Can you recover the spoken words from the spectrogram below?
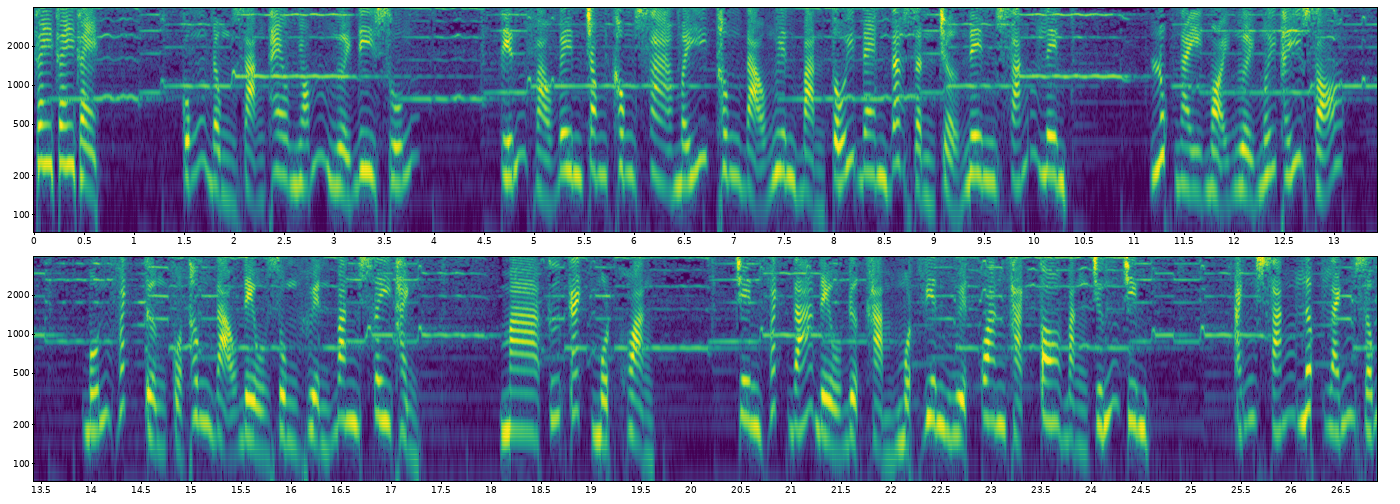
Cây cây cây. Cũng đồng dạng theo nhóm người đi xuống. Tiến vào bên trong không xa mấy thông đạo nguyên bản tối đen đã dần trở nên sáng lên. Lúc này mọi người mới thấy rõ. Bốn vách tường của thông đạo đều dùng huyền băng xây thành. Mà cứ cách một khoảng, trên vách đá đều được khảm một viên nguyệt quang thạch to bằng trứng chim. Ánh sáng lấp lánh giống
